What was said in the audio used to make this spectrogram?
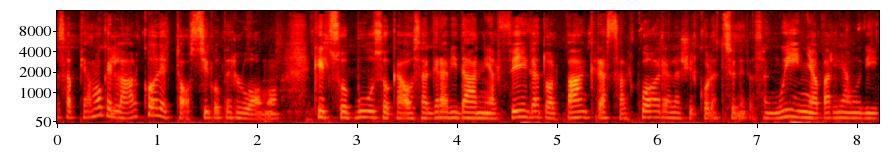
sappiamo che l'alcol è tossico per l'uomo, che il suo abuso causa gravi danni al fegato, al pancreas, al cuore, alla circolazione sanguigna, parliamo di,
